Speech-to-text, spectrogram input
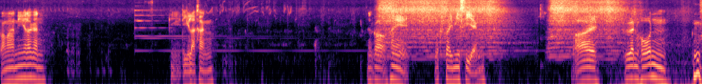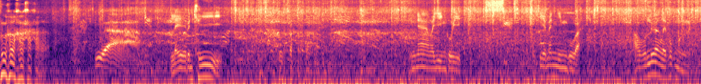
ประมาณนี้แล้วกัน นี่ดีละครั้ง แล้วก็ให้รถไฟมีเสียง ไปเพื่อนพลว้าเละเป็นขี้มีหน้ามายิงกูอีกไอ้เคียแม่งยิงกูอะเอาเรื่องเลยพวกมึงอะยิง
